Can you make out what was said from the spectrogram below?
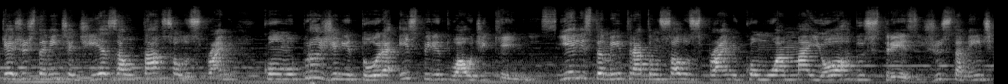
que é justamente a de exaltar Solus Prime como progenitora espiritual de Camnus. E eles também tratam Solus Prime como a maior dos 13, justamente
